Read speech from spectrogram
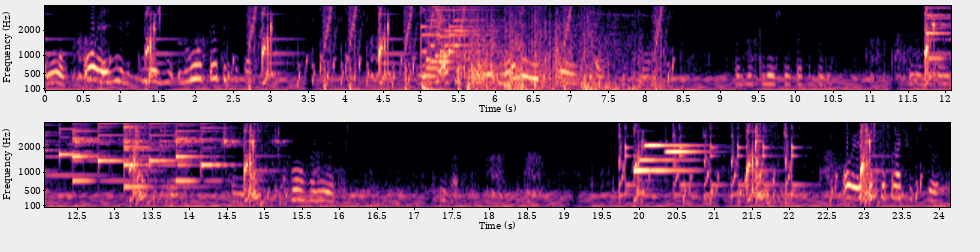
О, о, я вижу, я вижу. Вот это титан. Чтобы бесконечные пэты были. Такого нет. Ну, жаль. Ой, я сейчас потрачу все.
